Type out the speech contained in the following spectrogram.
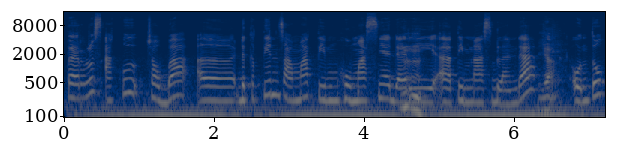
terus aku coba eh, deketin sama tim humasnya dari eh, timnas Belanda Ya. untuk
